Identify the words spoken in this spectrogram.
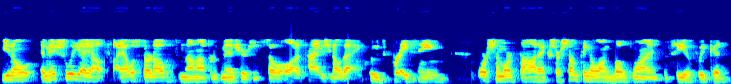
you know, initially I, I always start out with some non-operative measures. And so a lot of times, you know, that includes bracing or some orthotics or something along those lines to see if we could,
